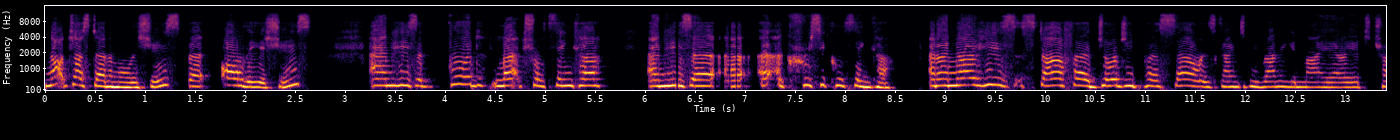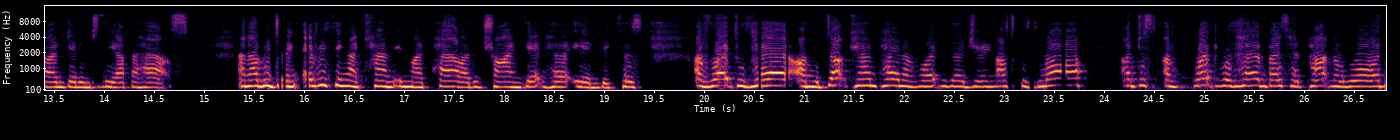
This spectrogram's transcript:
not just animal issues, but all the issues. And he's a good lateral thinker and he's a, a, a critical thinker. And I know his staffer, Georgie Purcell, is going to be running in my area to try and get into the upper house. And I'll be doing everything I can in my power to try and get her in because I've worked with her on the duck campaign. I've worked with her during Oscar's Law. I've just I've worked with her and both her partner Ward,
